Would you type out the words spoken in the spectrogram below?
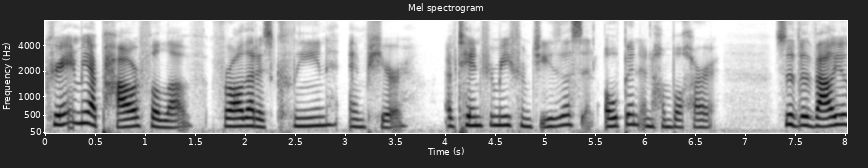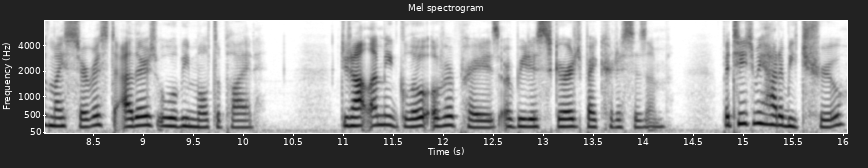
Create in me a powerful love for all that is clean and pure, Obtain for me from Jesus an open and humble heart, so that the value of my service to others will be multiplied. Do not let me gloat over praise or be discouraged by criticism, but teach me how to be true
